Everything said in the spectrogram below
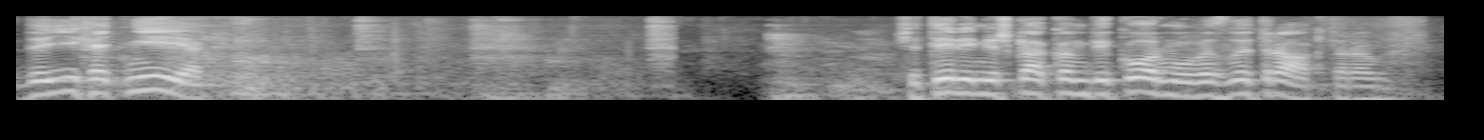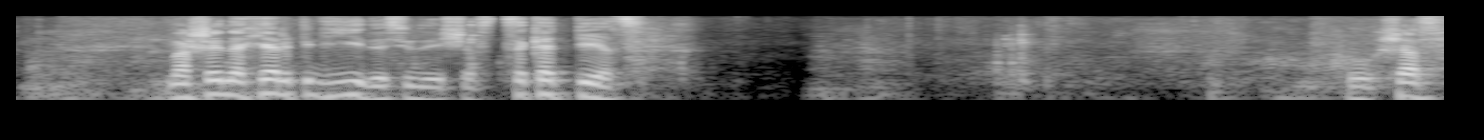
Доїхати ніяк. Чотири мішка комбікорму везли трактором. Машина хер під'їде сюди зараз. Це капець. Фух, зараз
